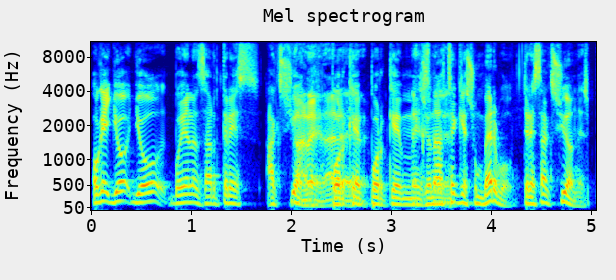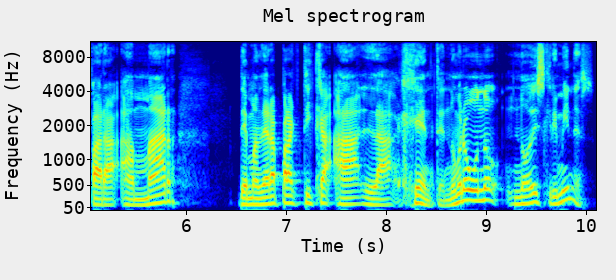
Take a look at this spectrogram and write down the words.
Ok, yo, yo voy a lanzar tres acciones, Dale, dale, porque, dale. porque mencionaste Excelente. que es un verbo, tres acciones para amar de manera práctica a la gente. Número uno, no discrimines.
